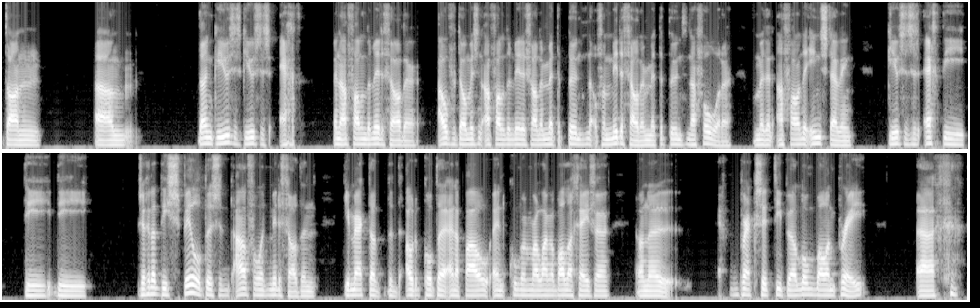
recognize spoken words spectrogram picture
dan, um, dan Gius is. is echt een aanvallende middenvelder. Overtoom is een aanvallende middenvelder met de punt, of een middenvelder met de punt naar voren. Met een aanvallende instelling. Gius is echt die, die, die, zeg je dat, die speelt tussen het aanval en het middenveld. En je merkt dat de oude Kotten en Apau en Koeman maar lange ballen geven. Dan uh, echt Brexit-type longball en pray. Uh,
